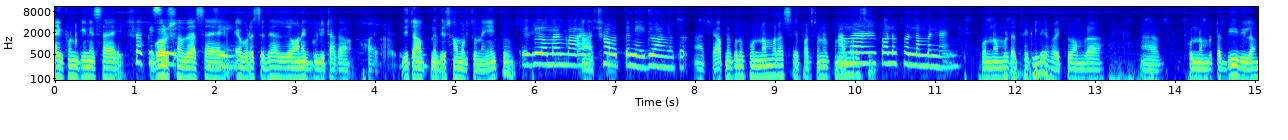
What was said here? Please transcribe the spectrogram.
আইফোন কিনে চাই ঘর সাজা চাই। এবার দেখা যায় অনেকগুলি টাকা হয় যেটা আপনাদের সামর্থ্য নেই তো? এগুলো আমার মা আচ্ছা। সামর্থ্য নেই দেওয়ার মতো। আচ্ছা আপনার কোনো ফোন নাম্বার আছে? পার্সোনাল ফোন নাম্বার আমার আছে? কোনো ফোন নাম্বার নাই। ফোন নাম্বারটা থাকলে হয়তো আমরা ফোন নাম্বারটা দিয়ে দিলাম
